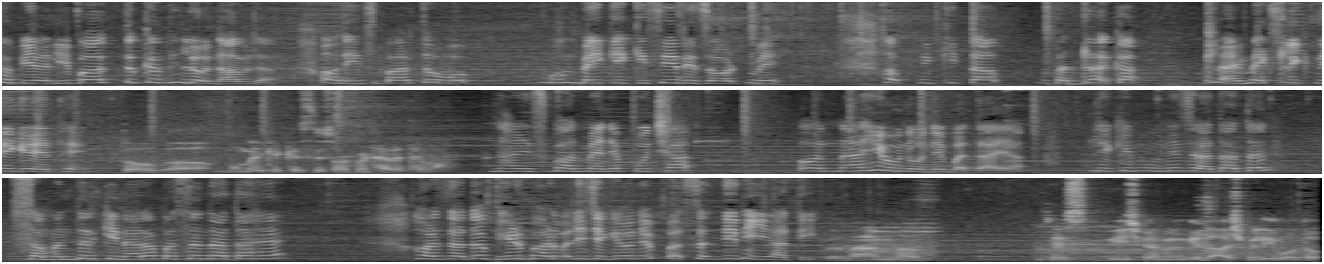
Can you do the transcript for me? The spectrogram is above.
कभी अलीबाग तो कभी लोनावला। और इस बार तो वो मुंबई के किसी रिजॉर्ट में अपनी किताब बदला का क्लाइमैक्स लिखने गए थे। तो मुंबई के किस रिसोर्ट में ठहरे थे वो? ना इस बार मैंने पूछा और ना ही उन्होंने बताया। लेकिन उन्हें ज़्यादातर समंदर किनारा पसंद आता है और ज़्यादा भीड़ भाड़ वाली जगह उन्हें पसंद ही नहीं आती। पर मैम जिस बीच पे हमें उनकी लाश मिली वो तो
